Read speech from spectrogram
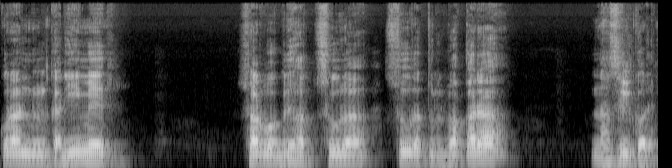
কোরআনুল করিমের সর্ববৃহৎ সূরা, সূরাতুল বকারা নাজিল করেন।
